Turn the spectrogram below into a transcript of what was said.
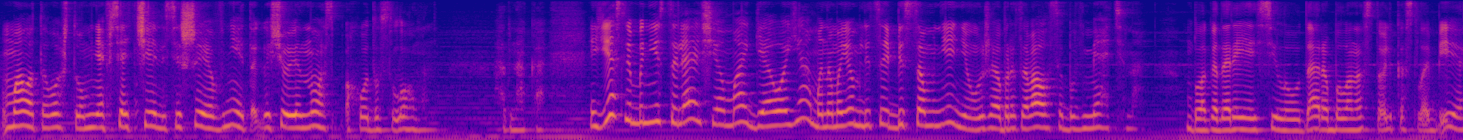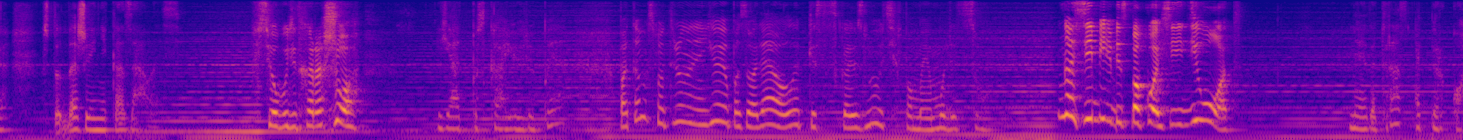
Мало того, что у меня вся челюсть и шея в ней, так еще и нос, походу, сломан. Однако, если бы не исцеляющая магия Аоямы, на моем лице без сомнения уже образовался бы вмятина. Благодаря ей сила удара была настолько слабее, что даже и не казалось. Все будет хорошо. Я отпускаю Юрипе, потом смотрю на нее и позволяю улыбке соскользнуть по моему лицу. На себе беспокойся, идиот! На этот раз апперкот.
